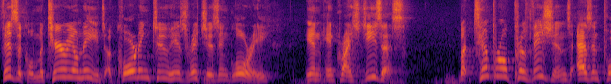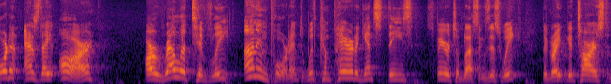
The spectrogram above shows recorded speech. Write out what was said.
physical, material needs according to his riches in glory in, in Christ Jesus. But temporal provisions, as important as they are, are relatively unimportant with compared against these spiritual blessings. This week, the great guitarist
